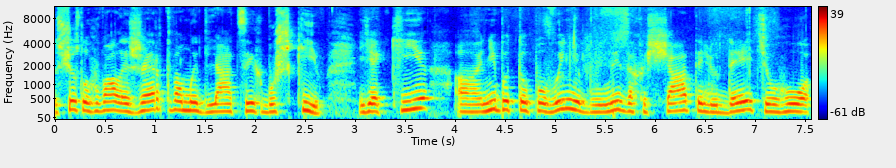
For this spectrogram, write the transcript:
що слугували жертвами для цих божків, які нібито повинні були захищати людей цього.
